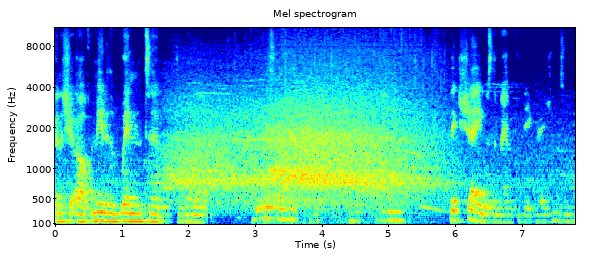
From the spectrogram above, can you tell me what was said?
finish it off needed a win to, to go up. Um, Big Chey was the man for the occasion, wasn't he?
